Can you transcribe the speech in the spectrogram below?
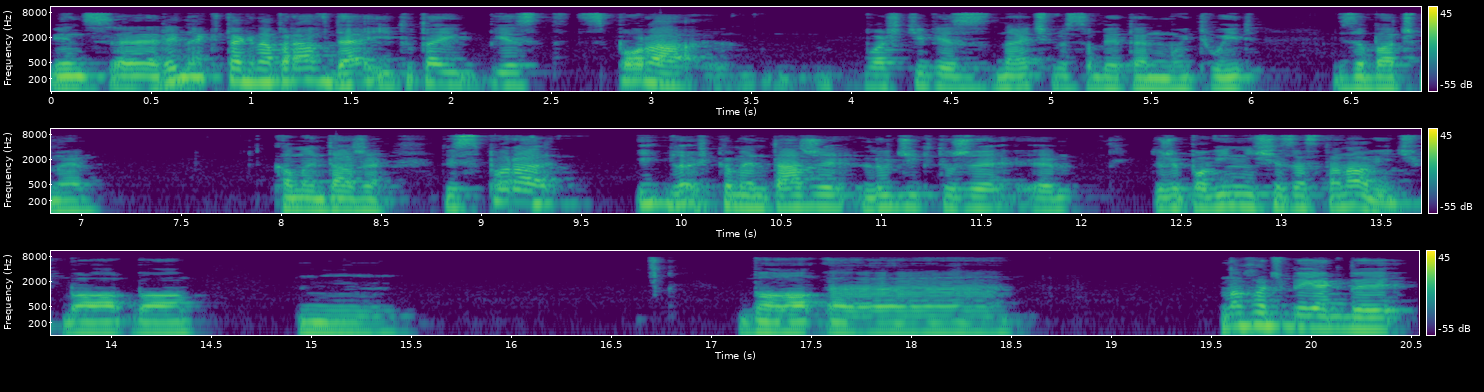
Więc rynek tak naprawdę, i tutaj jest spora, właściwie znajdźmy sobie ten mój tweet i zobaczmy komentarze. To jest spora ilość komentarzy ludzi, którzy, którzy powinni się zastanowić, bo, bo, mm, bo e, no choćby jakby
